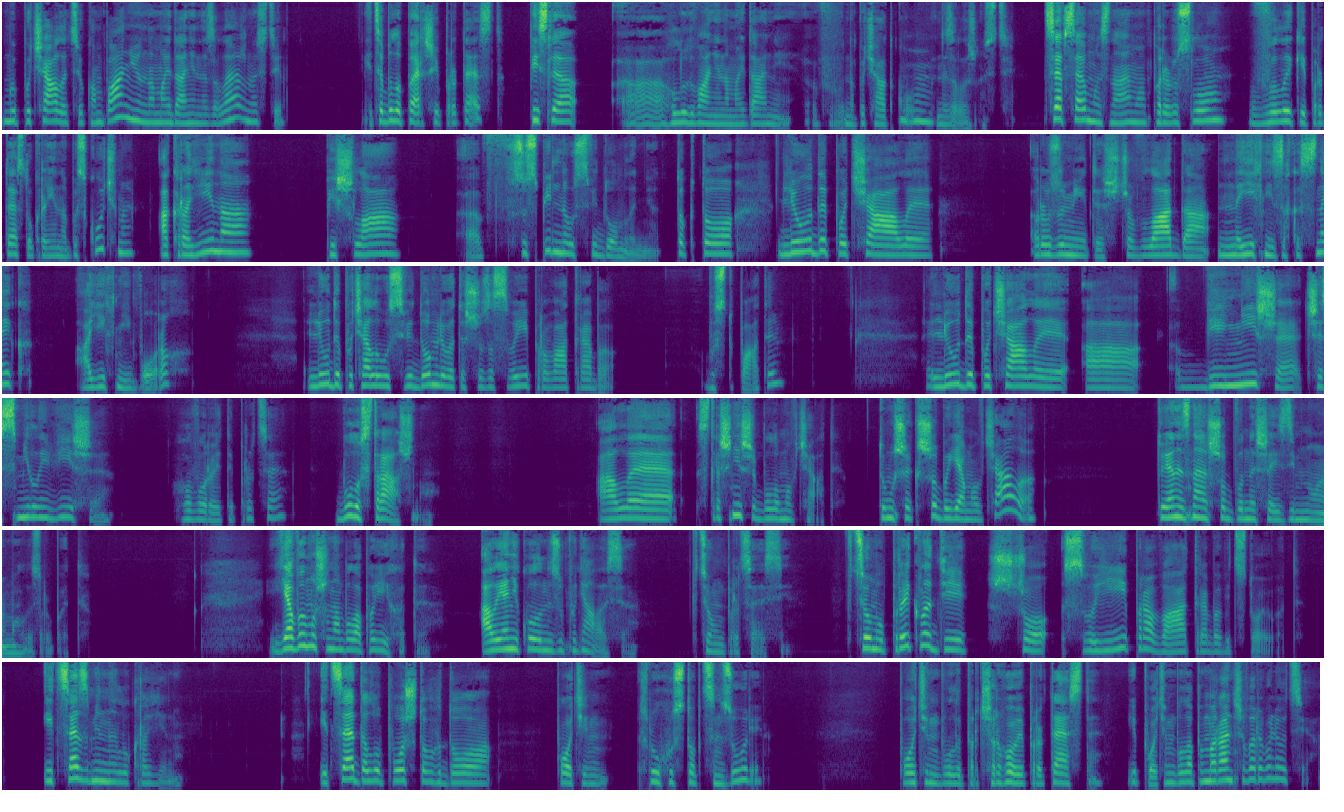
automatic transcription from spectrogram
ми почали цю кампанію на Майдані Незалежності, і це був перший протест після а, голодування на Майдані в, на початку Мгм. незалежності. Це все ми знаємо переросло в великий протест Україна без кучми, а країна пішла е, в суспільне усвідомлення. Тобто люди почали розуміти, що влада не їхній захисник, а їхній ворог. Люди почали усвідомлювати, що за свої права треба виступати. Люди почали а, вільніше чи сміливіше говорити про це. Було страшно. Але страшніше було мовчати. Тому що якщо б я мовчала, то я не знаю, що б вони ще й зі мною могли зробити. Я вимушена була поїхати, але я ніколи не зупинялася в цьому процесі, в цьому прикладі, що свої права треба відстоювати. І це змінило країну. І це дало поштовх до потім руху стоп цензурі, потім були чергові протести, і потім була помаранчева революція.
